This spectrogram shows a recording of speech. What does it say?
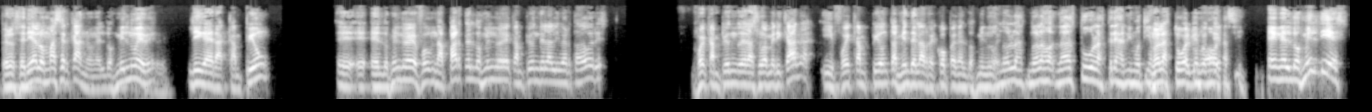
Pero sería lo más cercano. En el 2009, Liga era campeón. eh, eh, el 2009 fue una parte del 2009 campeón de la Libertadores. Fue campeón de la Sudamericana y fue campeón también de la Recopa en el No, 2009. no las, no, las, no las tuvo las tres al mismo tiempo. No las tuvo al mismo Como tiempo. ahora sí. En el 2010,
